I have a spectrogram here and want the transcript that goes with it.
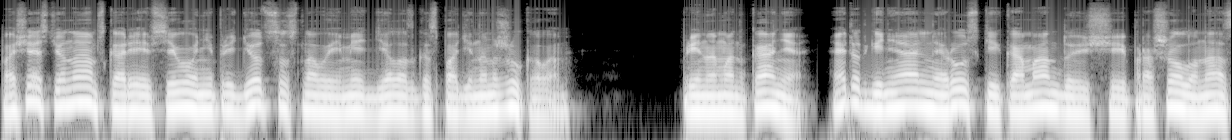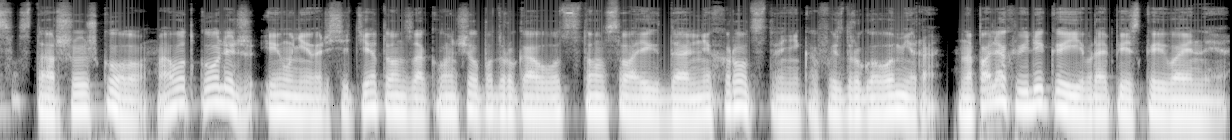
По счастью, нам, скорее всего, не придется снова иметь дело с господином Жуковым. При Наманкане этот гениальный русский командующий прошел у нас старшую школу, а вот колледж и университет он закончил под руководством своих дальних родственников из другого мира на полях Великой Европейской войны.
